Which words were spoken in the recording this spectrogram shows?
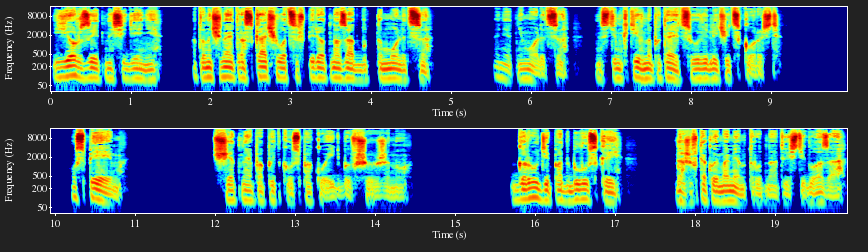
Ёрзает на сиденье а то начинает раскачиваться вперед-назад, будто молится. Да нет, не молится, инстинктивно пытается увеличить скорость. Успеем. Тщетная попытка успокоить бывшую жену. Груди под блузкой, даже в такой момент трудно отвести глаза.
